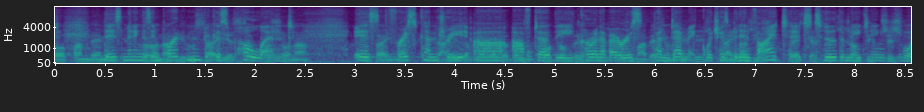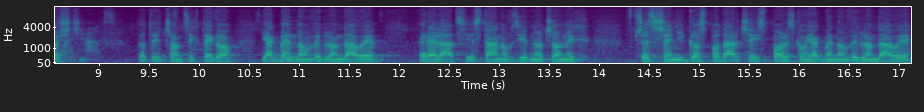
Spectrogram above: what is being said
po pandemii koronawirusa jest zaproszona is the first country uh, after to, the coronavirus pandemic, which has been invited to the meeting in the White House. dotyczących tego, jak będą wyglądały relacje Stanów Zjednoczonych w przestrzeni gospodarczej z Polską, jak będą wyglądały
